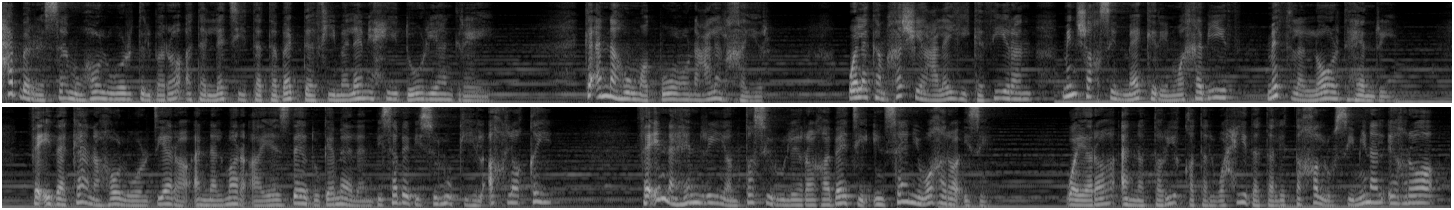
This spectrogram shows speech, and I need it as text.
أحب الرسام هولورد البراءة التي تتبدى في ملامح دوريان جراي. كأنه مطبوع على الخير. ولكم خشي عليه كثيرا من شخص ماكر وخبيث مثل اللورد هنري. فإذا كان هولورد يرى أن المرأة يزداد جمالا بسبب سلوكه الأخلاقي فإن هنري ينتصر لرغبات الإنسان وغرائزه ويرى أن الطريقة الوحيدة للتخلص من الإغراء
